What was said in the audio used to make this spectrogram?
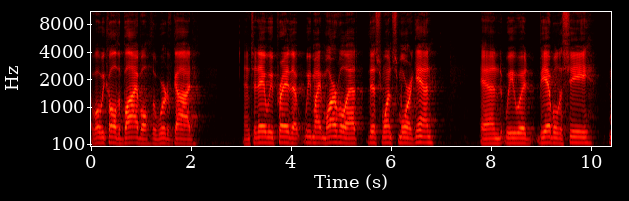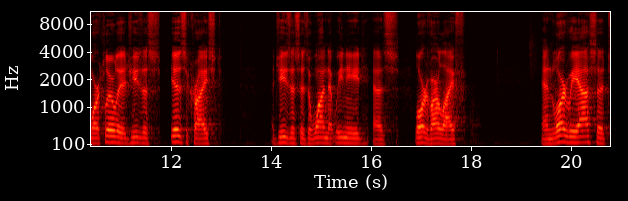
of what we call the Bible, the Word of God. And today we pray that we might marvel at this once more again, and we would be able to see more clearly that Jesus is the Christ Jesus is the one that we need as Lord of our life. And Lord, we ask that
